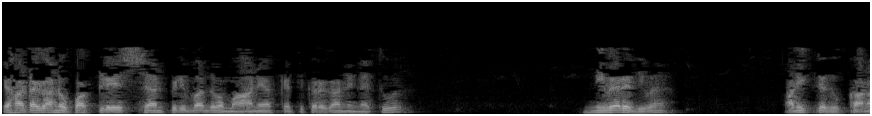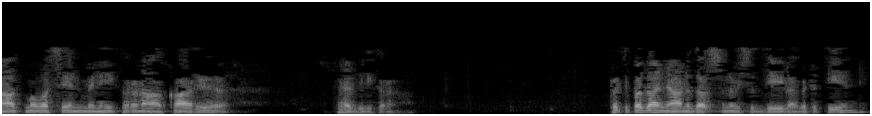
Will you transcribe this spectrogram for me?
ඒ හටගන්න උපක්ලේශයන් පිළිබඳව මානයක් ඇති කරගන්නේ නැතුව නිවැරදිව අනිත්‍ය දුක්ඛ අනාත්ම වශයෙන් මෙනෙහි කරන ආකාරය පැහැදිලි කරනවා. ප්‍රතිපදා ඥාන දර්ශන විසුද්ධිය ඊළඟට තියෙන්නේ.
